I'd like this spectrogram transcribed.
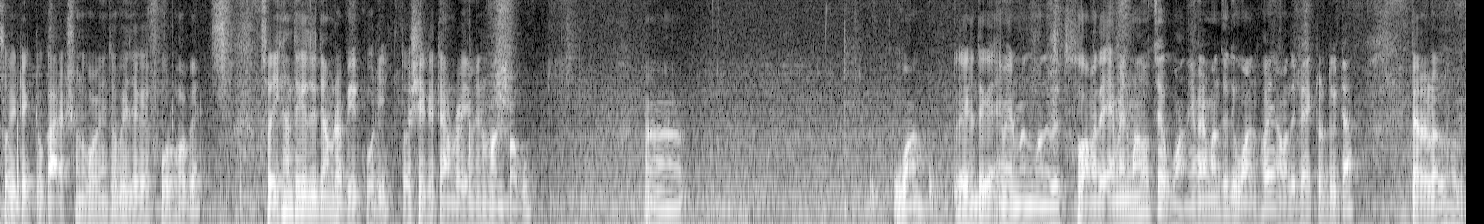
সো এটা একটু কারেকশন করে নিতে হবে, এই জায়গায় ফোর হবে। সো এখান থেকে যদি আমরা বের করি, তো সেক্ষেত্রে আমরা এম এর মান পাবো ওয়ান তো এখান থেকে এম এর মান ওয়ান হবে। তো আমাদের এম এর মান হচ্ছে ওয়ান এম এর মান যদি ওয়ান হয়, আমাদের ভেক্টর দুইটা প্যারালাল হবে।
